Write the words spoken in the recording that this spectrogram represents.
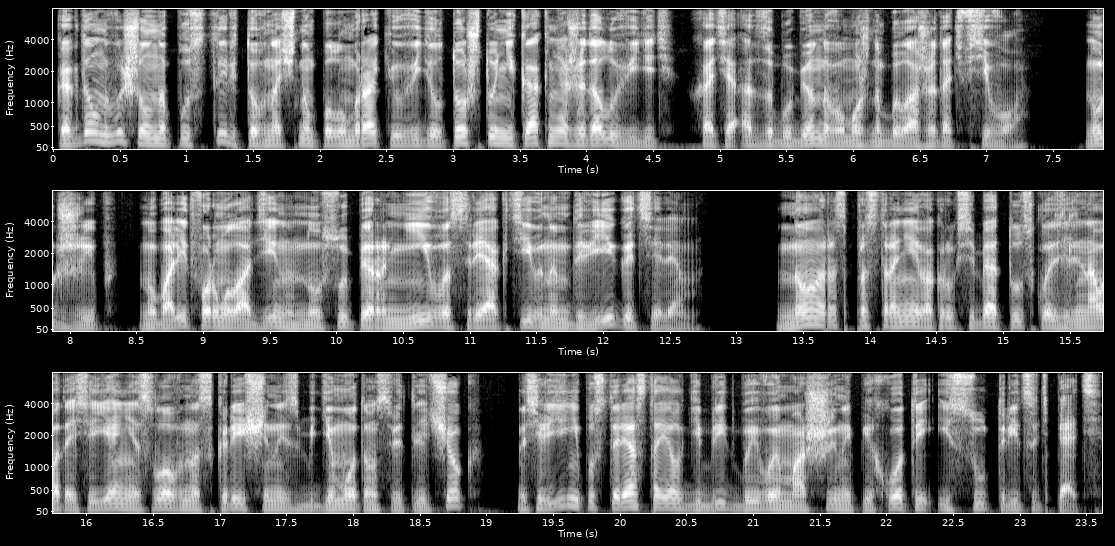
Когда он вышел на пустырь, то в ночном полумраке увидел то, что никак не ожидал увидеть, хотя от Забубенного можно было ожидать всего. Ну джип, ну болит Формула-1, ну супер Нива с реактивным двигателем. Но, распространяя вокруг себя тускло-зеленоватое сияние, словно скрещенный с бегемотом светлячок, на середине пустыря стоял гибрид боевой машины пехоты ИСУ-35.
